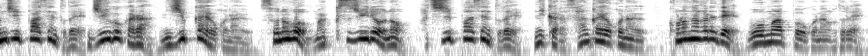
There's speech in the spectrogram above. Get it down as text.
40%で15から20回行う。その後、マックス重量の80%で2から3回行う。この流れでウォームアップを行うことで、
